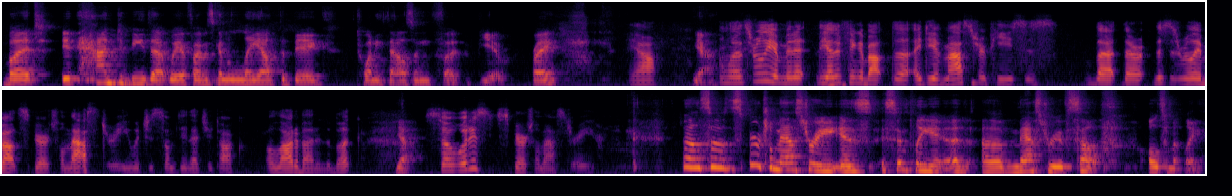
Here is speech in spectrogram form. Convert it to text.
but it had to be that way if I was going to lay out the big 20,000 foot view, right? Yeah. Yeah. Well, it's really a minute. The other thing about the idea of masterpiece is that there, this is really about spiritual mastery, which is something that you talk a lot about in the book. Yeah. So, what is spiritual mastery? Well, so spiritual mastery is simply a, a mastery of self, ultimately.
